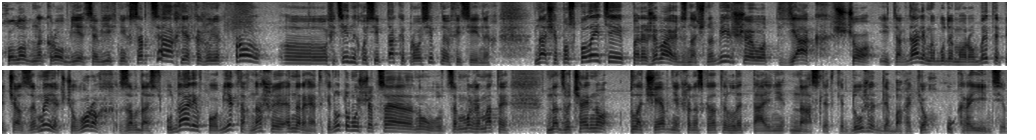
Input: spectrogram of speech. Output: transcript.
Холодна кров б'ється в їхніх серцях. Я кажу, як про офіційних осіб, так і про осіб неофіційних. Наші посполиті переживають значно більше. От як, що і так далі ми будемо робити під час зими, якщо ворог завдасть ударів по об'єктах нашої енергетики. Ну тому що це ну це може мати надзвичайно плачевні, якщо не сказати летальні наслідки, дуже для багатьох українців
